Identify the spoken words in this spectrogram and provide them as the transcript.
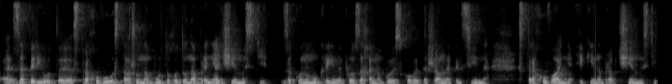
е, за період е, страхового стажу набутого до набрання чинності законом України про загальнообов'язкове державне пенсійне страхування, який набрав чинності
